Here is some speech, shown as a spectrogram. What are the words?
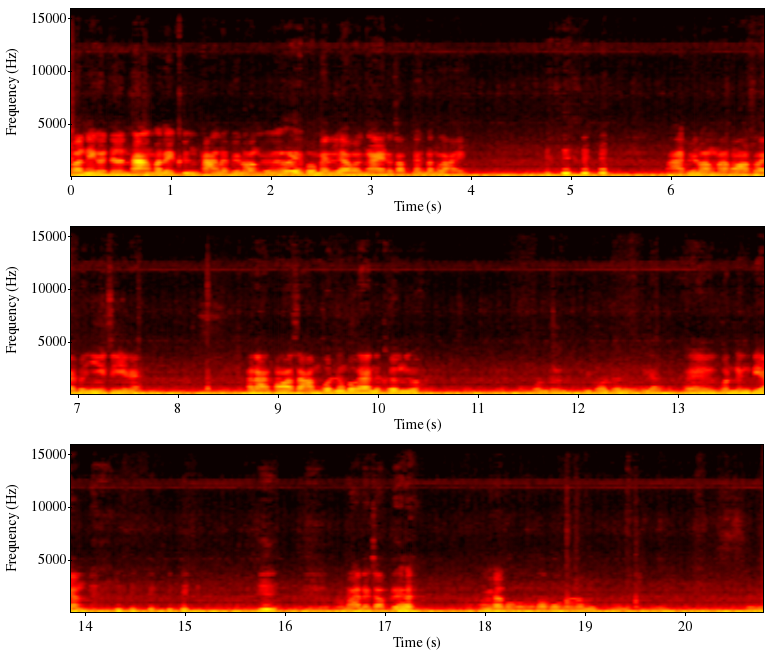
ตอนนี้ก็เดินทางมาได้ครึ่งทางแล้วพี่น้องเอ้ยบ่แม่นแล้วว่าง่ายหรอกครับนั่งตั้งหลาย มาพี่น้องมาฮอซอยไปยีซีเนี่ยขนาดฮอสามคนยังบ่ทันได้ครึ่งอยู่เออคนหนึ่งเดี้ยง มานะครับเด้อนี่ครับคือ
